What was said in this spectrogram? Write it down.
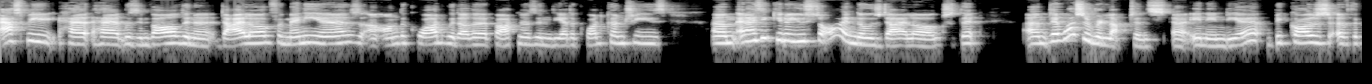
ASPI ha- ha- was involved in a dialogue for many years uh, on the Quad with other partners in the other Quad countries, um, and I think you know you saw in those dialogues that um, there was a reluctance uh, in India because of the,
